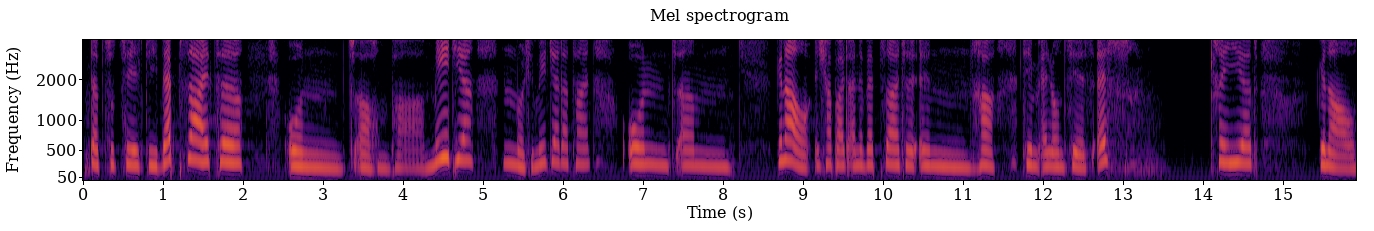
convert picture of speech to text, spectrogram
dazu zählt die Webseite und auch ein paar Medien, Multimedia-Dateien. Und ähm, genau, ich habe halt eine Webseite in HTML und CSS kreiert. Genau,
